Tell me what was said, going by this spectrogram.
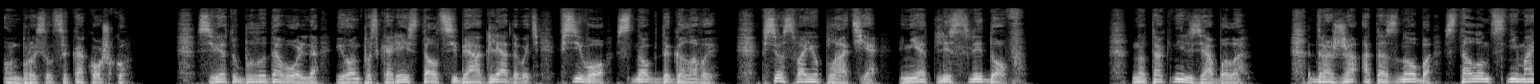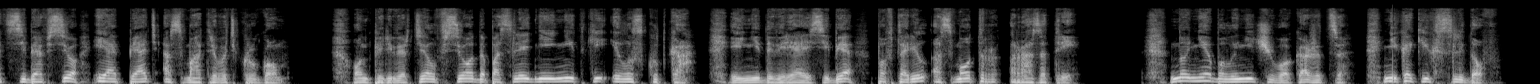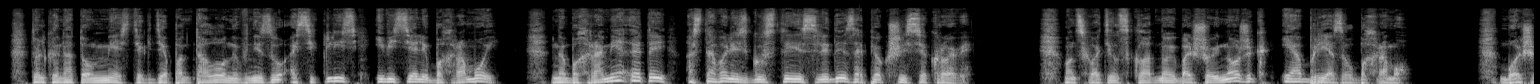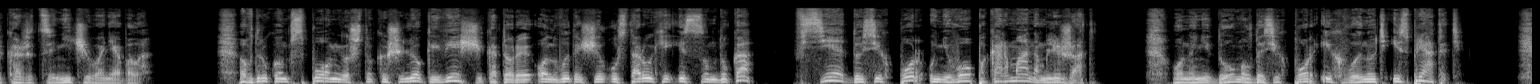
Он бросился к окошку. Свету было довольно, и он поскорей стал себя оглядывать, всего с ног до головы. Все свое платье, нет ли следов. Но так нельзя было. Дрожа от озноба, стал он снимать с себя все и опять осматривать кругом. Он перевертел все до последней нитки и лоскутка и, не доверяя себе, повторил осмотр раза три. Но не было ничего, кажется, никаких следов. Только на том месте, где панталоны внизу осеклись и висели бахромой, на бахроме этой оставались густые следы запекшейся крови. Он схватил складной большой ножик и обрезал бахрому. Больше, кажется, ничего не было. Вдруг он вспомнил, что кошелек и вещи, которые он вытащил у старухи из сундука, все до сих пор у него по карманам лежат. Он и не думал до сих пор их вынуть и спрятать.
